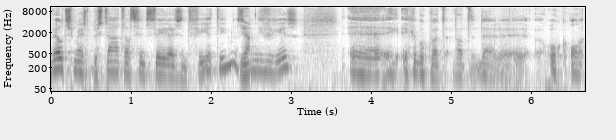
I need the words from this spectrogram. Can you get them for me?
Weltschmerz bestaat al sinds 2014, als Ja. ik me niet vergis. Eh, ik, ik heb ook wat, wat de, ook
